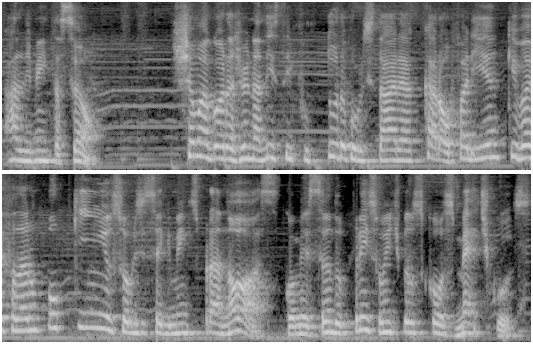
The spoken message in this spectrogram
alimentação. Chama agora a jornalista e futura publicitária Carol Faria, que vai falar um pouquinho sobre esses segmentos para nós, começando principalmente pelos cosméticos.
